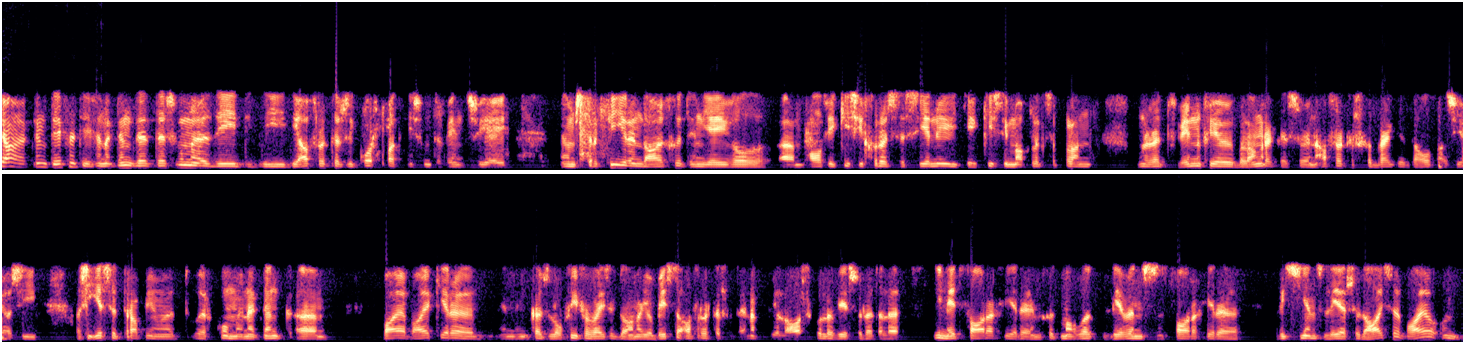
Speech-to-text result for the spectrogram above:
Ja, ek dink definitief en ek dink dit dis hoe die die die die afrigters die kortpadjies om te wen. So jy um, struktuur en daai goed en jy wil um half jy kies die grootste seën nie, jy kies die maklikste plan omdat dit wen vir jou belangrik is. So in afrigters gebruik dit half as jy as jy as die eerste trappie wat oorkom en ek dink um baie baie kere en en Coach Loffie verwys ek daarna jou beste afrigters moet eintlik jou laerskole wees sodat hulle nie net vaardighede en goed maar ook lewensvaardighede die seuns leer. So daai is 'n baie on,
